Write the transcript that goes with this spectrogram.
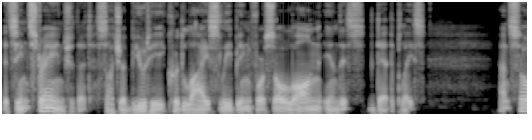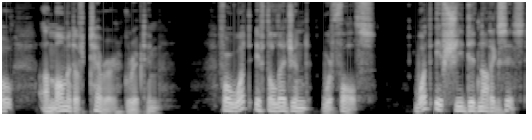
It seemed strange that such a beauty could lie sleeping for so long in this dead place. And so a moment of terror gripped him. For what if the legend were false? What if she did not exist?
